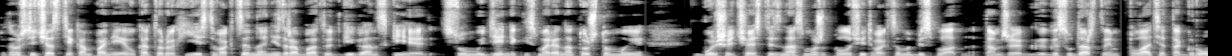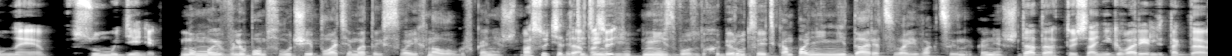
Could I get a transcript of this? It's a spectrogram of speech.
Потому что сейчас те компании, у которых есть вакцины, они зарабатывают гигантские суммы денег, несмотря на то, что мы большая часть из нас может получить вакцину бесплатно. Там же государство им платит огромные суммы денег. Ну, мы в любом случае платим это из своих налогов, конечно. По сути, эти да. Эти деньги су... не из воздуха берутся, эти компании не дарят свои вакцины, конечно. Да, да. То есть они говорили тогда,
